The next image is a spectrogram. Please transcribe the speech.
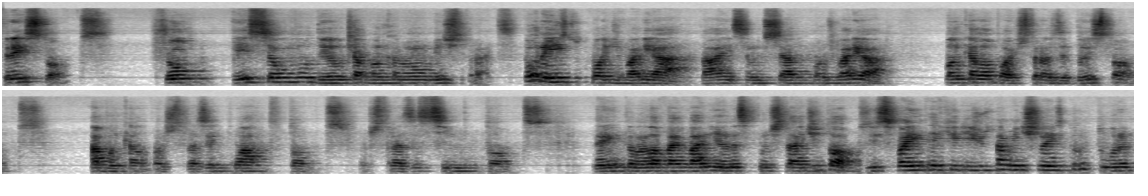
Três tópicos. Show? Esse é o modelo que a banca normalmente traz. Porém, isso pode variar, tá? Esse enunciado pode variar. A banca ela pode trazer dois tópicos. A banca ela pode trazer quatro tópicos. Pode trazer cinco tópicos. Né? Então, ela vai variando essa quantidade de tópicos. Isso vai interferir justamente na estrutura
